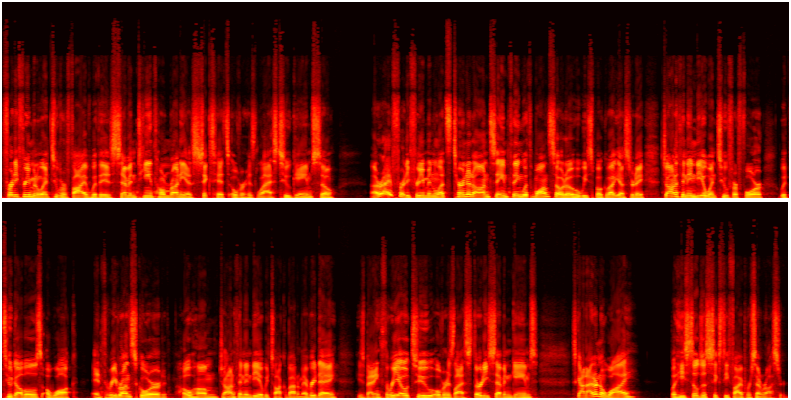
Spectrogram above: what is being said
Freddie Freeman went two for five with his 17th home run. He has six hits over his last two games. So, all right, Freddie Freeman, let's turn it on. Same thing with Juan Soto, who we spoke about yesterday. Jonathan India went two for four with two doubles, a walk, and three runs scored. Ho hum. Jonathan India, we talk about him every day. He's batting 302 over his last 37 games. Scott, I don't know why, but he's still just 65% rostered.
